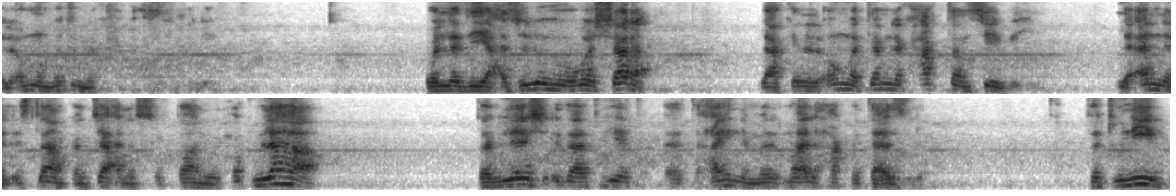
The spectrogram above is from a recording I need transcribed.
الأمة ما تملك حق الخليفة والذي يعزله هو الشرع لكن الأمة تملك حق تنصيبه لأن الإسلام قد جعل السلطان والحكم لها. طيب ليش إذا هي تعين ما لها حق تعزله؟ فتنيب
